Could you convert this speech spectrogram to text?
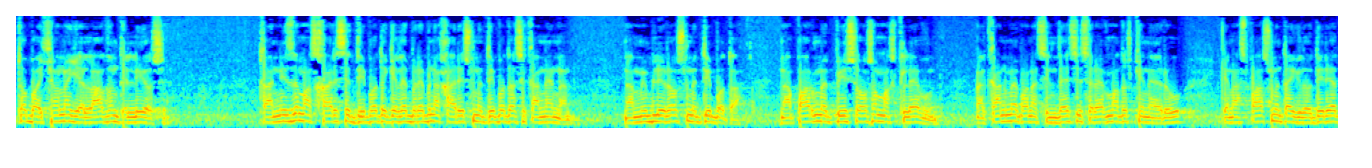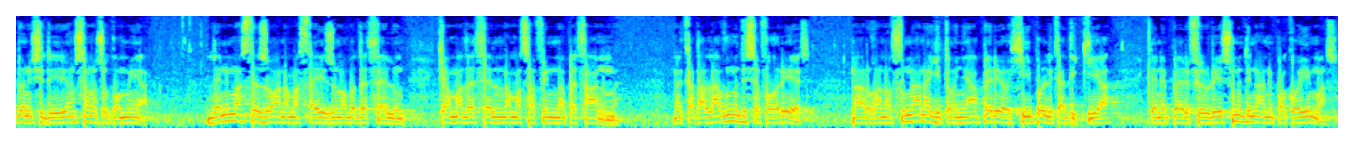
των παχιών αγελάδων τελείωσε. Κανείς δεν μας χάρισε τίποτα και δεν πρέπει να χαρίσουμε τίποτα σε κανέναν. Να μην πληρώσουμε τίποτα. Να πάρουμε πίσω όσα μας κλέβουν. Να κάνουμε επανασυνδέσεις ρεύματος και νερού και να σπάσουμε τα εκδοτήρια των εισιτηρίων στα νοσοκομεία. Δεν είμαστε ζώα να μας ταΐζουν όποτε θέλουν και άμα δεν θέλουν να μας αφήνουν να πεθάνουμε. Να καταλάβουμε τις εφορίες. Να οργανωθούμε αναγειτονιά, περιοχή ή πολυκατοικία και να περιφρουρήσουμε την ανυπακοή μας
